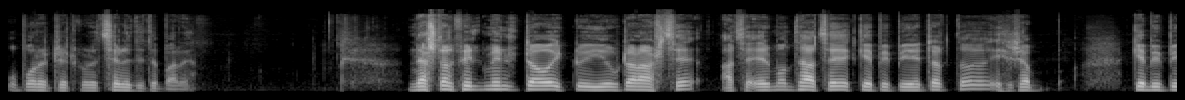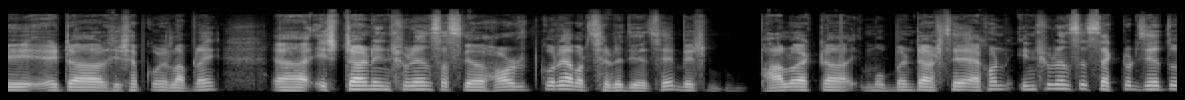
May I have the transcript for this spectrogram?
উপরে ট্রেড করে ছেড়ে দিতে পারে। ন্যাশনাল ফিল্ড মিলটাও একটু ইউ-টার্ন আসছে। আচ্ছা এর মধ্যে আছে কেপিপি এটার তো হিসাব কেবিপি এটার হিসাব করে লাভ নাই। ইস্টার্ন ইন্স্যুরেন্স আজকে হল্ট করে আবার ছেড়ে দিয়েছে। বেশ ভালো একটা মুভমেন্টে আসছে। এখন ইন্স্যুরেন্সের সেক্টর যেহেতু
